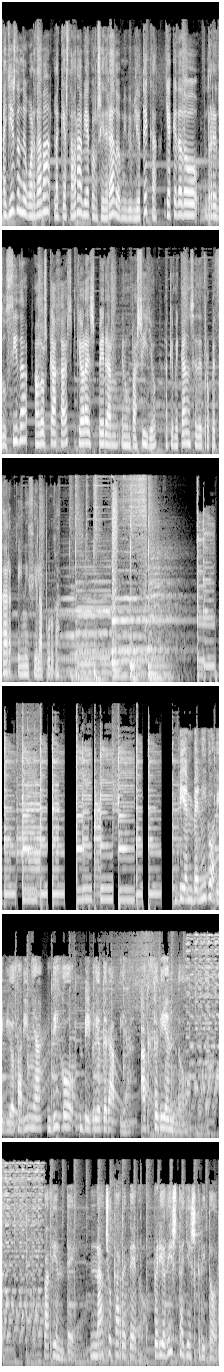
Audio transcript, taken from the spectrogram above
Allí es donde guardaba la que hasta ahora había considerado mi biblioteca, que ha quedado reducida a dos cajas que ahora esperan en un pasillo a que me canse de tropezar e inicie la purga. Bienvenido a Bibliofariña, digo, biblioterapia, accediendo. Paciente, Nacho Carretero, periodista y escritor,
